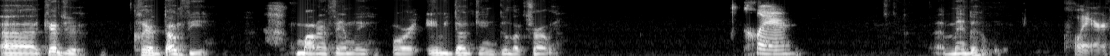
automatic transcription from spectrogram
Uh, Kendra, Claire Dunphy, Modern Family, or Amy Duncan, Good Luck Charlie. Claire. Amanda, Claire.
